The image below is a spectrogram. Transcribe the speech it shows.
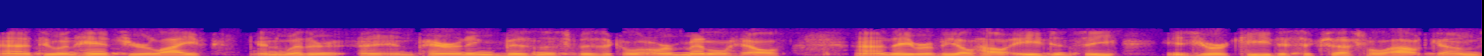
uh, to enhance your life, and whether uh, in parenting, business, physical, or mental health, uh, they reveal how agency is your key to successful outcomes.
